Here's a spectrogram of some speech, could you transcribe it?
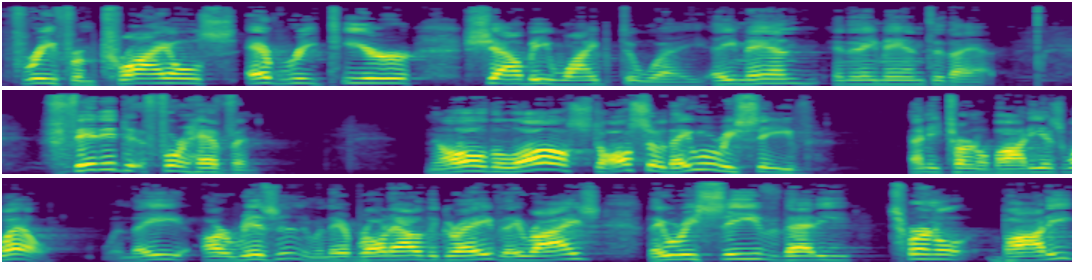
free from trials. Every tear shall be wiped away. Amen and amen to that. Fitted for heaven. Now, all the lost also, they will receive an eternal body as well. When they are risen, when they're brought out of the grave, they rise, they will receive that eternal body,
